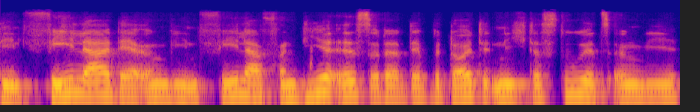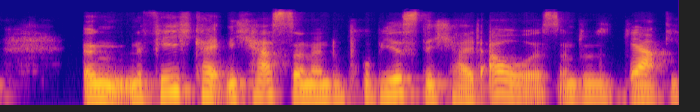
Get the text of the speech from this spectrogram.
den Fehler, der irgendwie ein Fehler von dir ist oder der bedeutet nicht, dass du jetzt irgendwie irgendeine Fähigkeit nicht hast, sondern du probierst dich halt aus und du, ja. du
